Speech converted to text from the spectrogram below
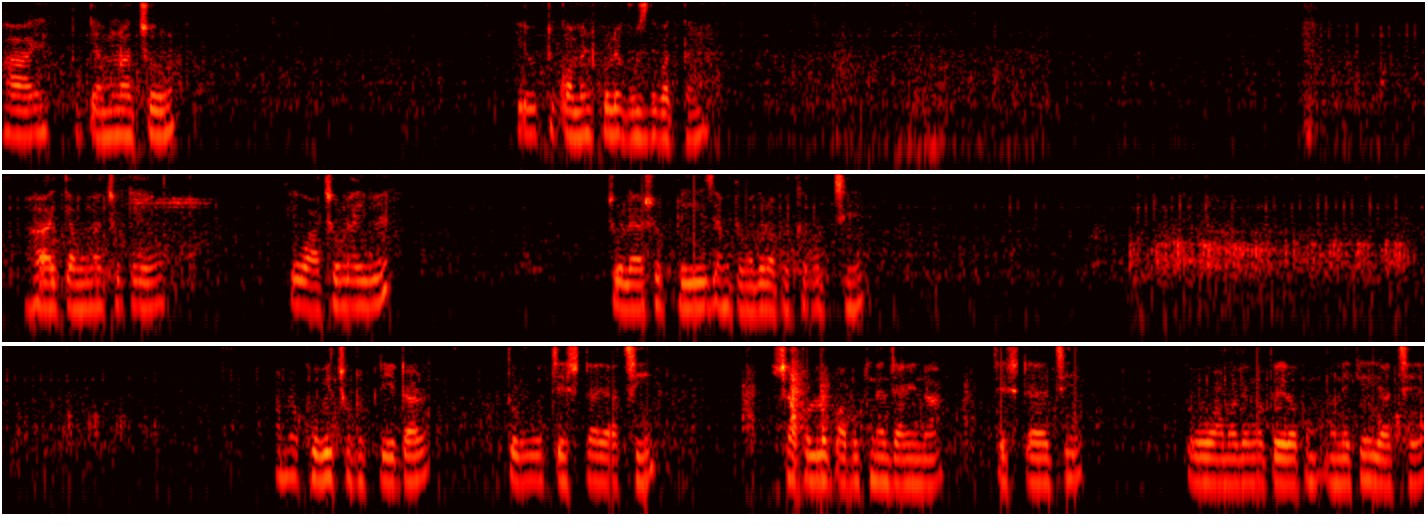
হাই কেমন আছো? কেউ একটু কমেন্ট করলে বুঝতে পারতাম। হাই, কেমন আছো কেউ? কেউ আছো লাইভে চলে আসো প্লিজ আমি তোমাদের অপেক্ষা করছি। আমরা খুবই ছোট ক্রিয়েটার তবুও চেষ্টায় আছি। সাফল্য পাবো কিনা জানি না, চেষ্টায় আছি। তো আমাদের মতো এরকম অনেকেই আছে।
